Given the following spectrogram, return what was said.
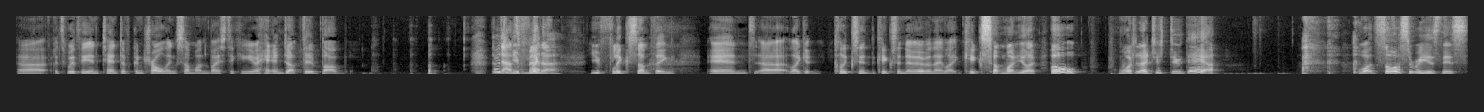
Uh, it's with the intent of controlling someone by sticking your hand up their bum. That's meta. You flick something, and uh, like it clicks in, kicks a nerve, and they like kick someone. You're like, oh, what did I just do there? what sorcery is this?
